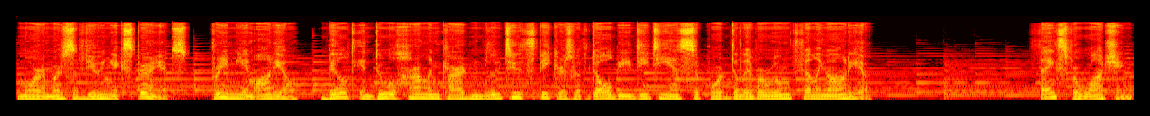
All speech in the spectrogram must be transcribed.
more immersive viewing experience, premium audio, built-in dual Harman Kardon Bluetooth speakers with Dolby DTS support deliver room-filling audio. Thanks for watching,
